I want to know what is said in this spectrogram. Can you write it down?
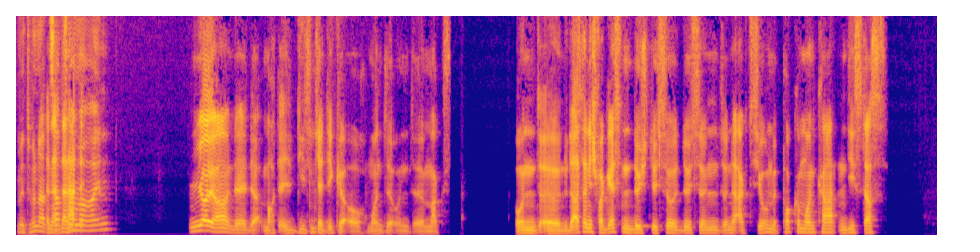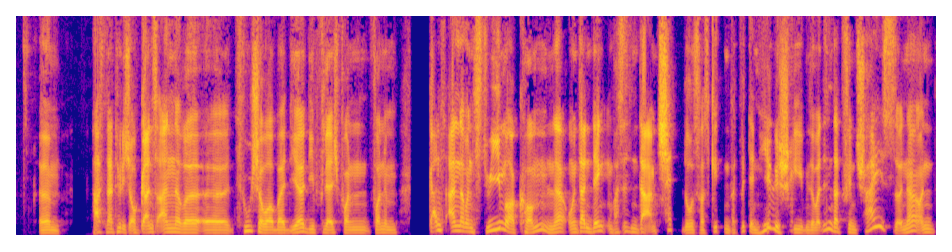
Mit 100 Dann- Zapfen mal rein. Ja, ja, der, der macht, äh, die sind ja dicke auch, Monte und äh, Max. Und äh, du darfst ja nicht vergessen, durch, durch, so, durch so, so eine Aktion mit Pokémon-Karten, dies, das, ähm, hast natürlich auch ganz andere äh, Zuschauer bei dir, die vielleicht von, von einem ganz anderen Streamer kommen, ne, und dann denken, was ist denn da im Chat los? Was geht denn, was wird denn hier geschrieben? So, was ist denn das für ein Scheiße, ne? Und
